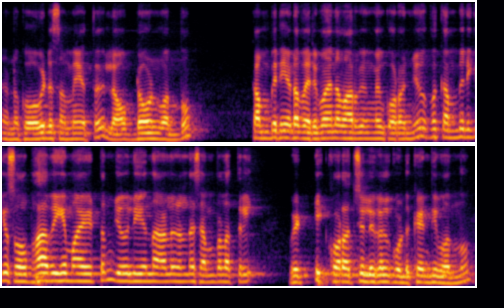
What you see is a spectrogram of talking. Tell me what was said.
കാരണം കോവിഡ് സമയത്ത് ലോക്ക്ഡൗൺ വന്നു. കമ്പനിയുടെ വരുമാന മാർഗങ്ങൾ കുറഞ്ഞു. അപ്പോൾ കമ്പനിക്ക് സ്വാഭാവികമായിട്ടും ജോലി ചെയ്യുന്ന ആളുകളുടെ ശമ്പളത്തിൽ വെട്ടിക്കുറച്ചിലുകൾ കൊടുക്കേണ്ടി വന്നു.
